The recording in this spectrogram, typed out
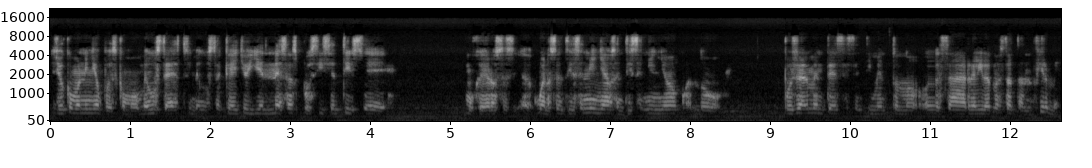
yo como niño, pues como me gusta esto y me gusta aquello, y en esas, pues sí sentirse mujer, o bueno, sentirse niña o sentirse niño cuando pues realmente ese sentimiento no, esa realidad no está tan firme.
